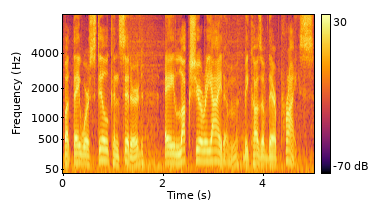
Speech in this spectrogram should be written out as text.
but they were still considered a luxury item because of their price.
